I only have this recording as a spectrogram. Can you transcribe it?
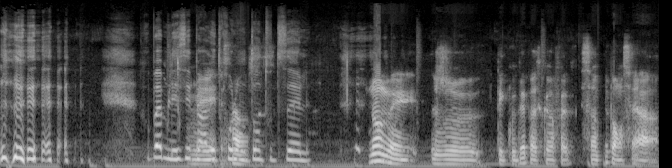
Faut pas me laisser parler trop longtemps toute seule. non, mais je t'écoutais parce qu'en fait, ça me fait penser à,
